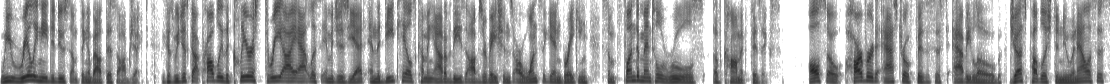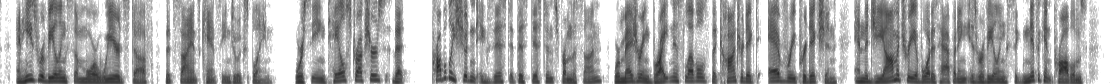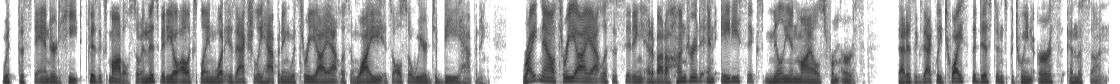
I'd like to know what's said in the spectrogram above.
We really need to do something about this object because we just got probably the clearest 3I Atlas images yet, and the details coming out of these observations are once again breaking some fundamental rules of comet physics. Also, Harvard astrophysicist Avi Loeb just published a new analysis, and he's revealing some more weird stuff that science can't seem to explain. We're seeing tail structures that probably shouldn't exist at this distance from the sun. We're measuring brightness levels that contradict every prediction, and the geometry of what is happening is revealing significant problems with the standard heat physics model. So in this video, I'll explain what is actually happening with 3I Atlas and why it's also weird to be happening. Right now, 3I Atlas is sitting at about 186 million miles from Earth. That is exactly twice the distance between Earth and the Sun.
